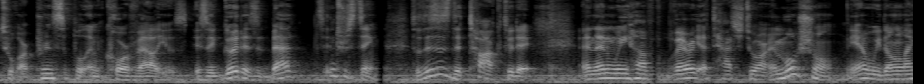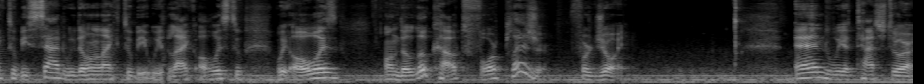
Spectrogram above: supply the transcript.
to our principle and core values. Is it good? Is it bad? It's interesting. So this is the talk today. And then we have very attached to our emotional. Yeah, we don't like to be sad. We don't like to be, we like always to, we always on the lookout for pleasure, for joy. And we attach to our,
